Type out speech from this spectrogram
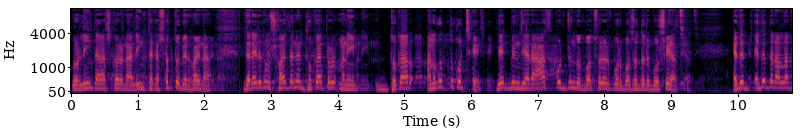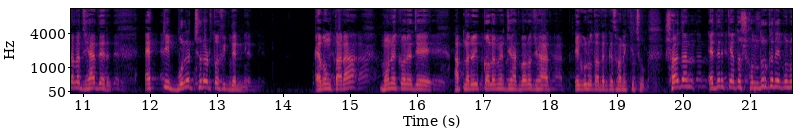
কোনো লিঙ্ক তারাস করে না লিঙ্ক থাকা সত্য বের হয় না। যারা এরকম শয়তানের ধোকায় মানে ধোকার আনুগত্য করছে, দেখবেন যে এরা আজ পর্যন্ত বছরের পর বছর ধরে বসে আছে। এদের এদের দ্বারা আল্লাহ তালা জেহাদের একটি বুলেট ছুড়ের তফিক দেননি। এবং তারা মনে করে যে আপনার ওই কলমের জেহাদ, বড় জেহাদ, এগুলো তাদের কাছে অনেক কিছু। শয়তান এদেরকে এত সুন্দর করে এগুলো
